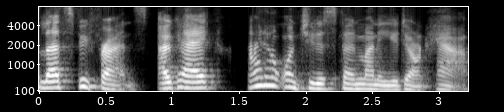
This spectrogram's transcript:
let's be friends. Okay. I don't want you to spend money you don't have.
